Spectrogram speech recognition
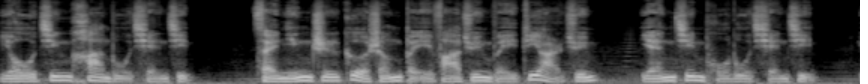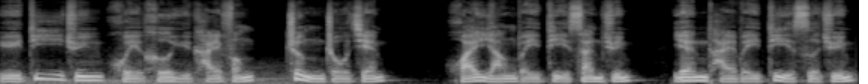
由京汉路前进；在宁芝各省北伐军为第二军，沿津浦路前进，与第一军会合于开封、郑州间；淮阳为第三军，烟台为第四军，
